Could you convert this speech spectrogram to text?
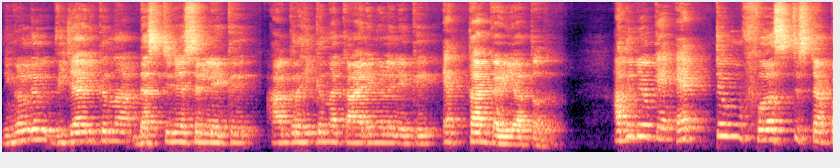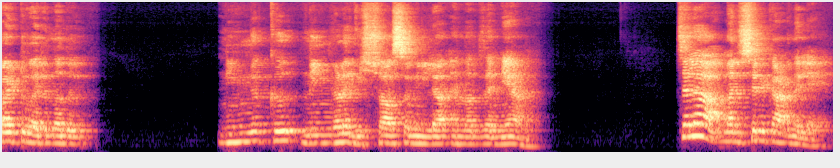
നിങ്ങൾ വിചാരിക്കുന്ന ഡെസ്റ്റിനേഷനിലേക്ക് ആഗ്രഹിക്കുന്ന കാര്യങ്ങളിലേക്ക് എത്താൻ കഴിയാത്തത്. അതിന്റെയൊക്കെ ഏറ്റവും ഫസ്റ്റ് സ്റ്റെപ്പായിട്ട് വരുന്നത് നിങ്ങൾക്ക് നിങ്ങളെ വിശ്വാസമില്ല എന്നത് തന്നെയാണ്. ചില മനുഷ്യരെ കാണുന്നില്ലേ?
